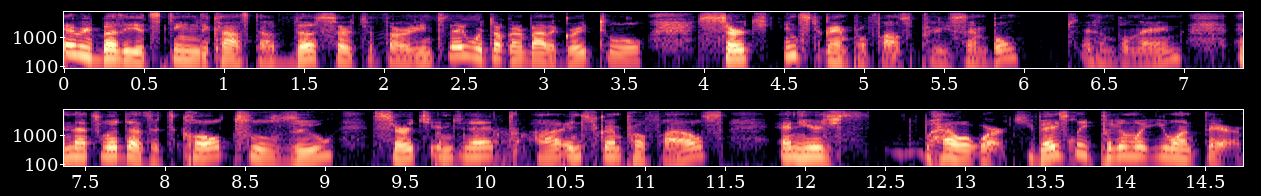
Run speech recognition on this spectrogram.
everybody, it's Dean DaCosta, the Search Authority, and today we're talking about a great tool, Search Instagram Profiles. Pretty simple, simple name, and that's what it does. It's called Toolzu, Search Internet uh, Instagram Profiles, and here's how it works. You basically put in what you want there.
